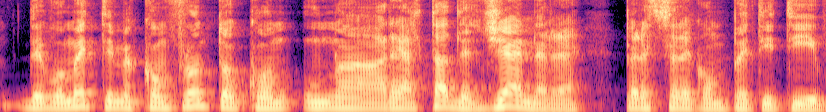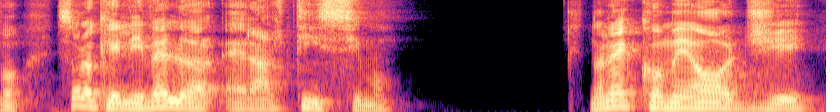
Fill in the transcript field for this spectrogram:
devo, mettermi a confronto con una realtà del genere per essere competitivo. Solo che il livello era altissimo. Non è come oggi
